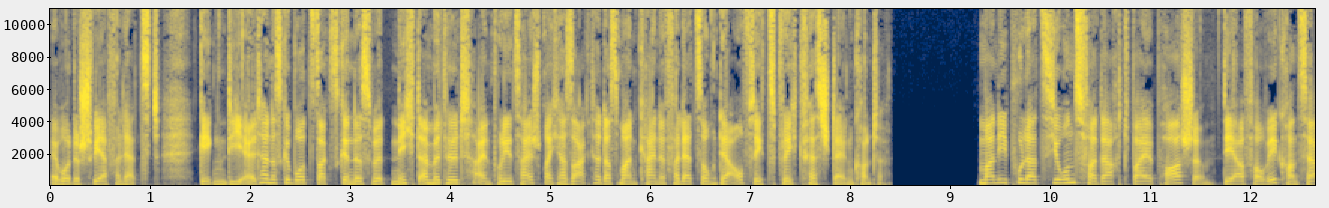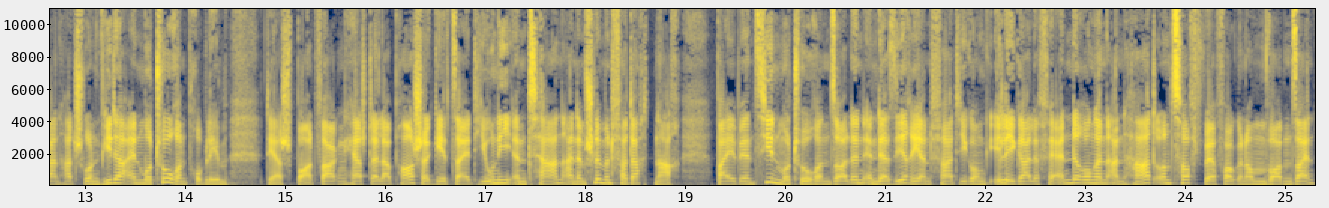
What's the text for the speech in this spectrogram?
Er wurde schwer verletzt. Gegen die Eltern des Geburtstagskindes wird nicht ermittelt. Ein Polizeisprecher sagte, dass man keine Verletzung der Aufsichtspflicht feststellen konnte. Manipulationsverdacht bei Porsche. Der VW-Konzern hat schon wieder ein Motorenproblem. Der Sportwagenhersteller Porsche geht seit Juni intern einem schlimmen Verdacht nach. Bei Benzinmotoren sollen in der Serienfertigung illegale Veränderungen an Hard- und Software vorgenommen worden sein,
